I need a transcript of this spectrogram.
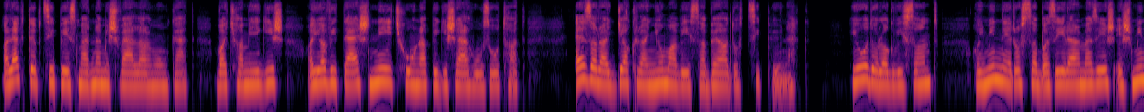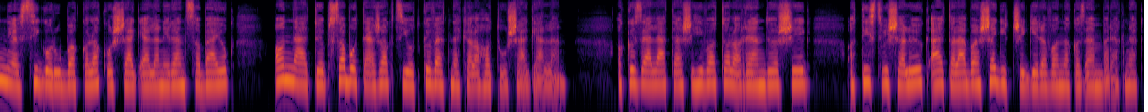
A legtöbb cipész már nem is vállal munkát, vagy ha mégis, a javítás négy hónapig is elhúzódhat. Ez alatt gyakran nyomavész a beadott cipőnek. Jó dolog viszont, hogy minél rosszabb az élelmezés és minél szigorúbbak a lakosság elleni rendszabályok, annál több szabotás akciót követnek el a hatóság ellen. A közellátási hivatal, a rendőrség, a tisztviselők általában segítségére vannak az embereknek,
